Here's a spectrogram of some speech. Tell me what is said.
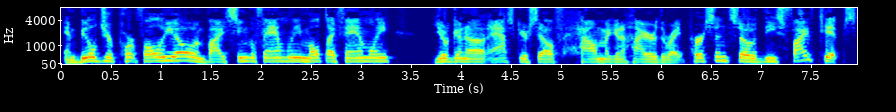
and build your portfolio and buy single family, multifamily, you're going to ask yourself, how am I going to hire the right person? So these five tips,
